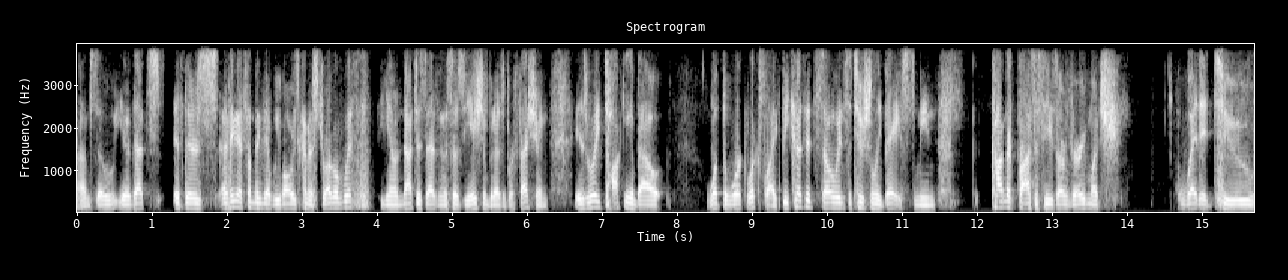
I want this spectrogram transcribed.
Um, so, you know, that's, if there's, I think that's something that we've always kind of struggled with, you know, not just as an association, but as a profession, is really talking about what the work looks like because it's so institutionally based. I mean, conduct processes are very much wedded to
